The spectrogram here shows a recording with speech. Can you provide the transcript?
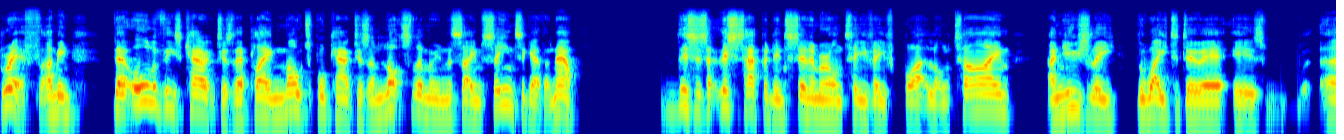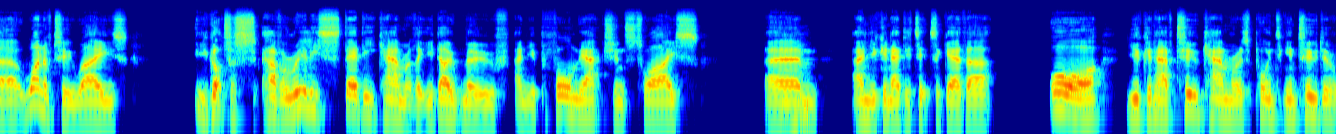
Griff. I mean, they're all of these characters. They're playing multiple characters, and lots of them are in the same scene together. Now, this is this has happened in cinema on TV for quite a long time, and usually the way to do it is uh, one of two ways. You've got to have a really steady camera that you don't move, and you perform the actions twice, um, Mhm. and you can edit it together, or you can have two cameras pointing in two di-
